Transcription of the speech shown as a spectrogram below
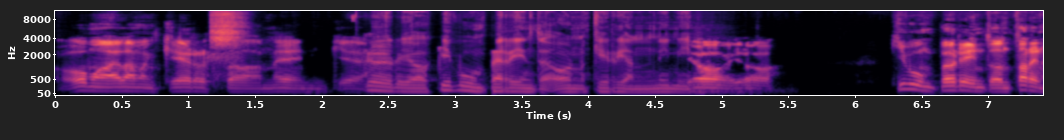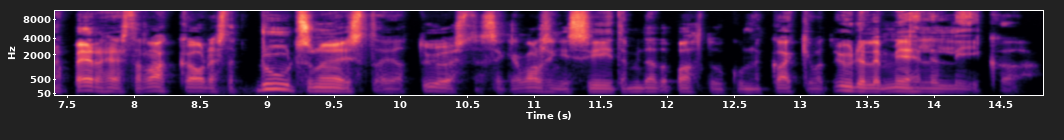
oma elämän kertaa meininkiä. Kyllä joo, kivun perintö on kirjan nimi. Joo, joo. Kivun perintö on tarina perheestä, rakkaudesta, dudesoneista ja työstä sekä varsinkin siitä, mitä tapahtuu, kun ne kaikki ovat yhdelle miehelle liikaa.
